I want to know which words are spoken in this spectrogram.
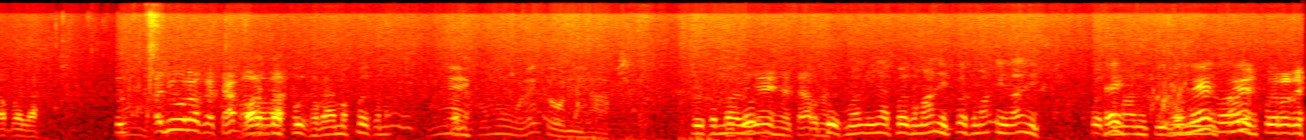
จับไปละอายุแล้วก็จับเอาเอาจะละฝึกเข้าไปมาฝึกเข้ามามันใหญ่กว่าหมูได้ตัวนี้ฮะฝึกเข้ามามาลูเลกยจับฝึกมาเลยฝึกเข้ามานี่ฝึกเข้ามานี่นะนี่ฝึกเข้ามานี่ตีมันนี่เฮ้ยเปิดเลยดิ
